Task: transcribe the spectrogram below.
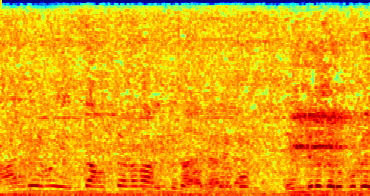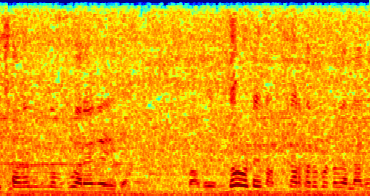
ആരുടെയാണോ എന്ത് അറിയില്ല എന്തിന് ചെറുക്കൂട്ട് വെച്ചാണെന്ന് നമുക്ക് പറയാൻ കഴിയില്ല. അപ്പൊ അത് എന്തോട്ടെ നമുക്ക് അർഹതപ്പെട്ടതല്ല അത്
